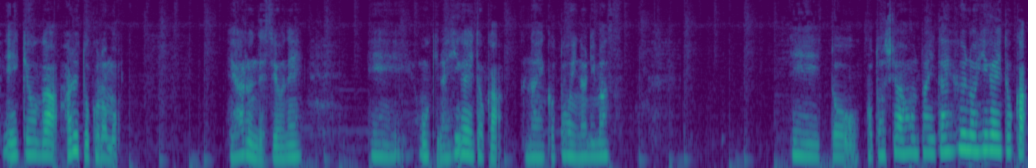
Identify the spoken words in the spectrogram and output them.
影響があるところも、え、あるんですよね。えー、大きな被害とかないことを祈ります。えーと、今年は本当に台風の被害とか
